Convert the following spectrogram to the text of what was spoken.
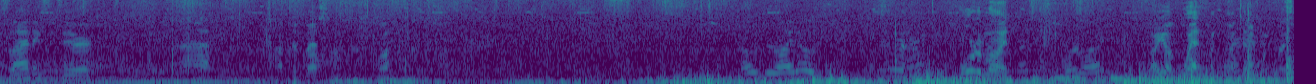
Nice landing, Satir. Uh, not the best one. What? Was your ride out? Borderline. I got wet, but not that wet.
